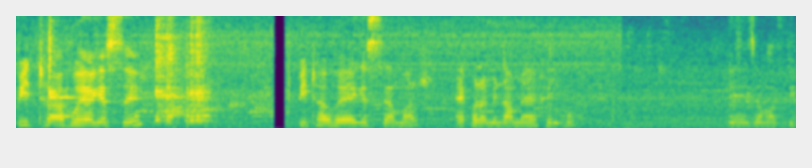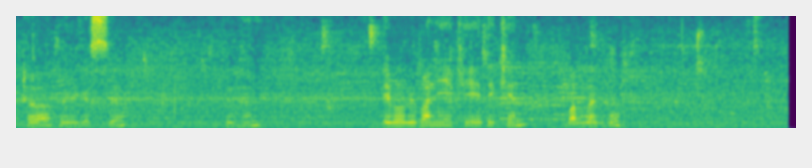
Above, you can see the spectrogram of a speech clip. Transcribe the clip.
পিঠা হয়ে গেছে। পিঠা হয়ে গেছে আমার। এখন আমি নামে ফেলব। এই যে আমার পিঠা হয়ে গেছে। দেখেন। এভাবে বানিয়ে খেয়ে দেখেন, ভালো লাগবো।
